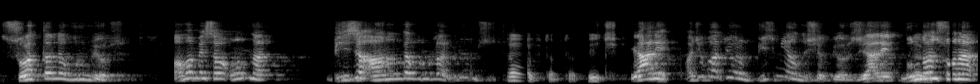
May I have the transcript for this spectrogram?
suratlarına vurmuyoruz. Ama mesela onlar bize anında vururlar biliyor musun? Tabii tabii tabii. Hiç. Yani acaba diyorum biz mi yanlış yapıyoruz? Yani bundan evet. sonra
